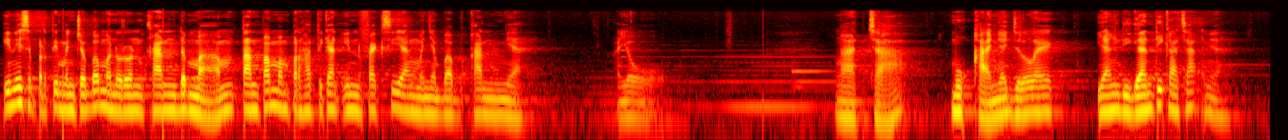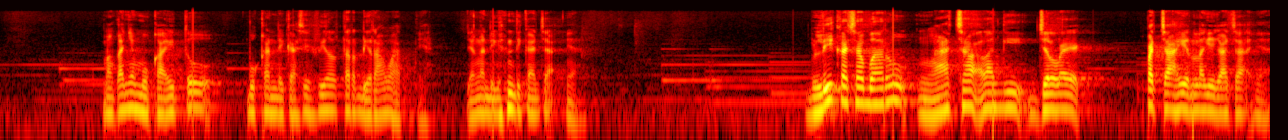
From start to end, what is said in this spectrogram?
Ini seperti mencoba menurunkan demam tanpa memperhatikan infeksi yang menyebabkannya. Ayo. Ngaca, mukanya jelek, yang diganti kacanya. Makanya muka itu bukan dikasih filter dirawat ya. Jangan diganti kacanya. Beli kaca baru, ngaca lagi, jelek, pecahin lagi kacanya.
